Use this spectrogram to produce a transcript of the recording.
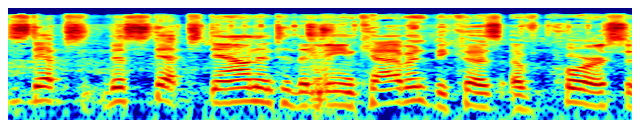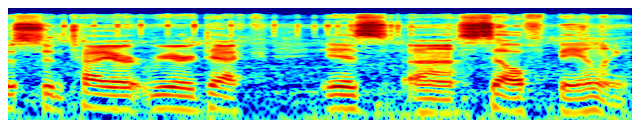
steps this steps down into the main cabin because of course this entire rear deck is uh, self bailing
